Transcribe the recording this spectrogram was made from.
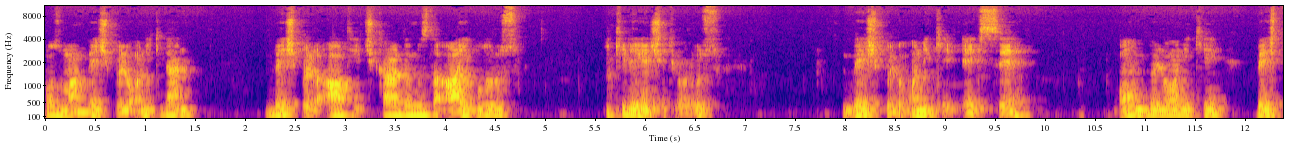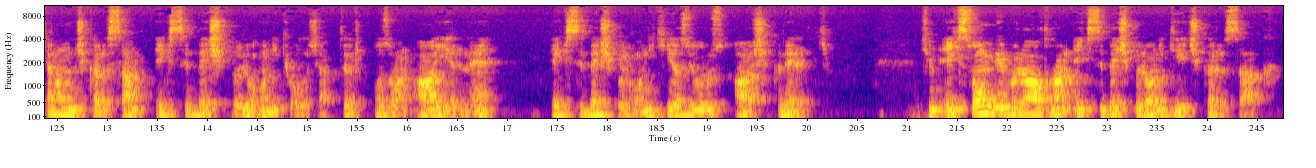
O zaman 5 bölü 12'den 5 bölü 6'yı çıkardığımızda A'yı buluruz. 2 ile genişletiyoruz. 5 bölü 12 eksi 10 bölü 12. 5'ten 10 çıkarırsam eksi 5 bölü 12 olacaktır. O zaman A yerine eksi 5 bölü 12 yazıyoruz. A şıkkını eledik. Şimdi eksi 11 bölü 6'dan eksi 5 bölü 12'yi çıkarırsak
